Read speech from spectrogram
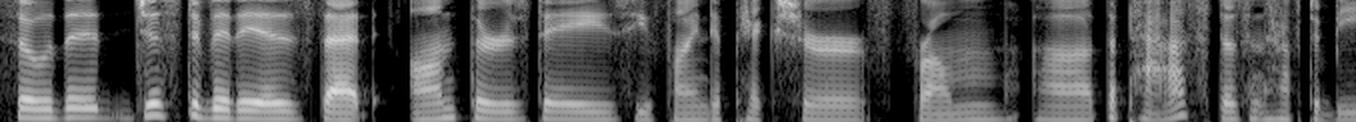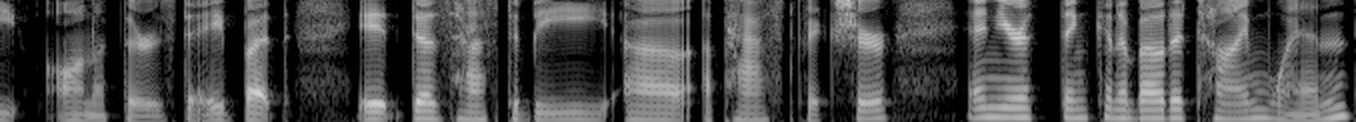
So the gist of it is that on Thursdays you find a picture from uh, the past. Doesn't have to be on a Thursday, but it does have to be uh, a past picture. And you're thinking about a time when,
